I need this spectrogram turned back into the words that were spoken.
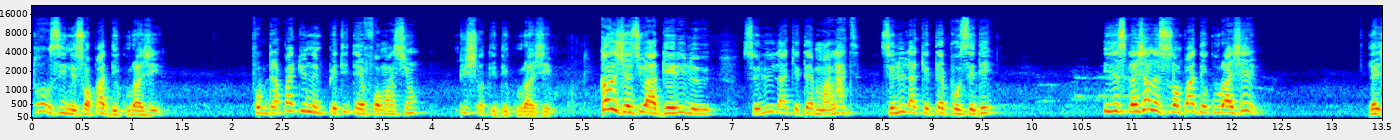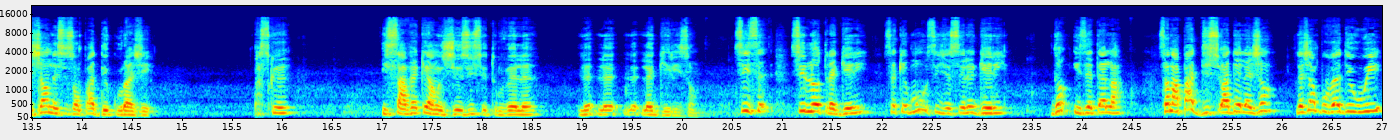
Toi aussi, ne sois pas découragé. Il ne faudra pas qu'une petite information puisse te décourager. Quand Jésus a guéri celui-là qui était malade, celui-là qui était possédé, les gens ne se sont pas découragés. Les gens ne se sont pas découragés. Parce que ils savaient qu'en Jésus se trouvait leur, le, guérison. Si, l'autre est guéri, c'est que moi aussi je serai guéri. Donc ils étaient là. Ça n'a pas dissuadé les gens. Les gens pouvaient dire oui,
